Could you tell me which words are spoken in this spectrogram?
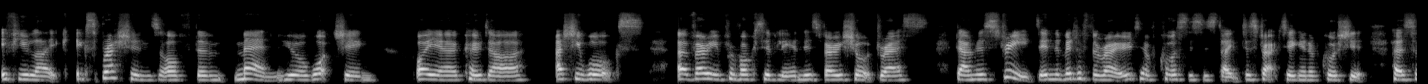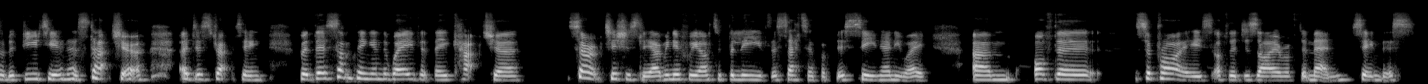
if you like, expressions of the men who are watching Oja Kodar as she walks uh, very provocatively in this very short dress down her street in the middle of the road. Of course, this is like distracting, and of course, she, her sort of beauty and her stature are distracting. But there's something in the way that they capture surreptitiously. I mean, if we are to believe the setup of this scene, anyway, um, of the surprise of the desire of the men seeing this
